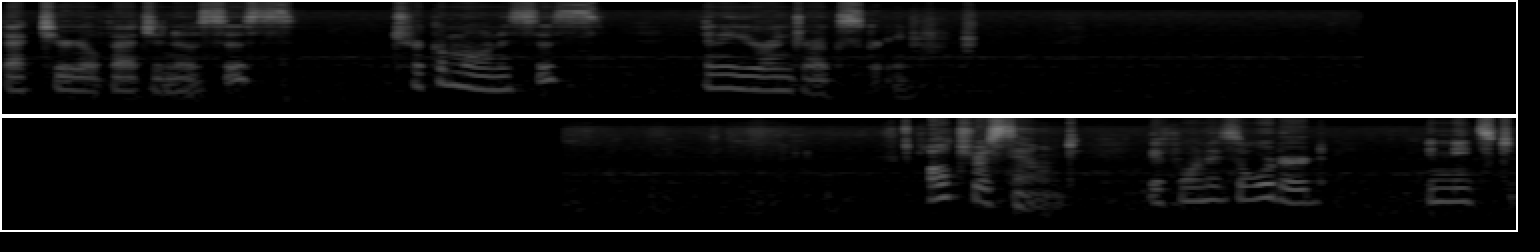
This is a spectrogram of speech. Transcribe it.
bacterial vaginosis, trichomoniasis, and a urine drug screen. Ultrasound. If one is ordered, it needs to,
